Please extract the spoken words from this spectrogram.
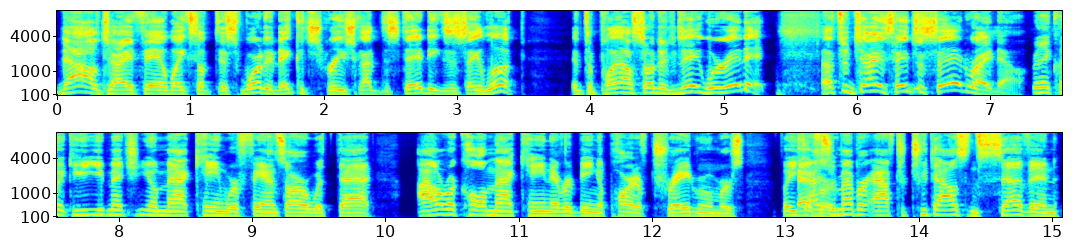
Now, a Giant fan wakes up this morning, they could screenshot the standings and say, "Look, if the playoffs started today, we're in it." That's what Giants fans are saying right now. Really quick, you, you mentioned you know Matt Cain, where fans are with that. I don't recall Matt Cain ever being a part of trade rumors, but you guys remember after 2007,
